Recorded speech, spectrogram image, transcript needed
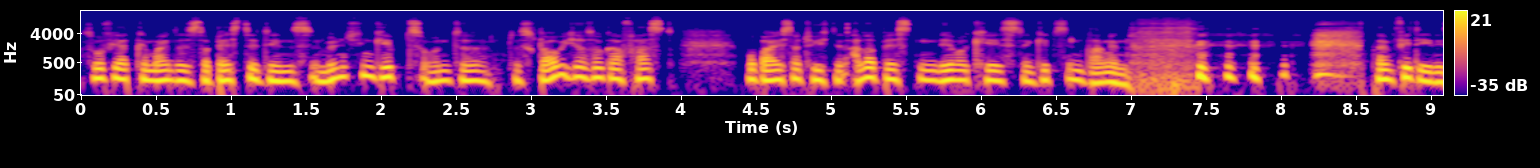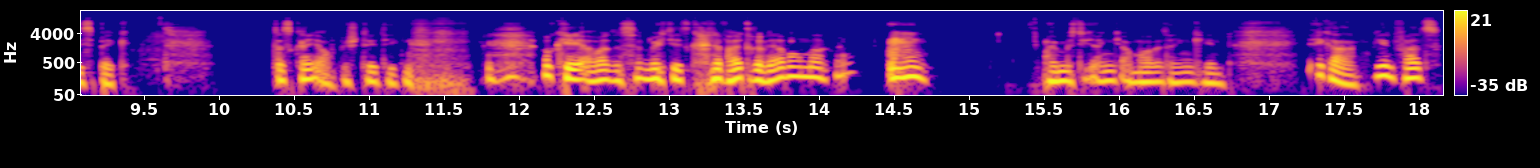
Sophie hat gemeint, das ist der beste, den es in München gibt. Und äh, das glaube ich ja sogar fast. Wobei es natürlich den allerbesten Leberkäse, den gibt es in Wangen. Beim Fidelisbeck. Das kann ich auch bestätigen. Okay, aber das möchte ich jetzt keine weitere Werbung machen. Da müsste ich eigentlich auch mal wieder hingehen. Egal, jedenfalls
